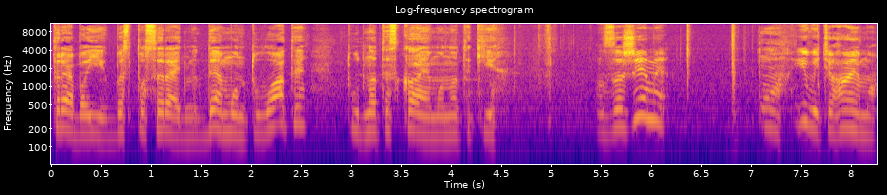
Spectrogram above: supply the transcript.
треба їх безпосередньо демонтувати. Тут натискаємо на такі зажими о, і витягаємо.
